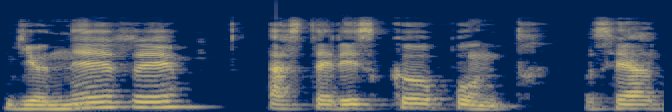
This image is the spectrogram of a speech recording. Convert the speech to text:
guion R asterisco punto. O sea,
